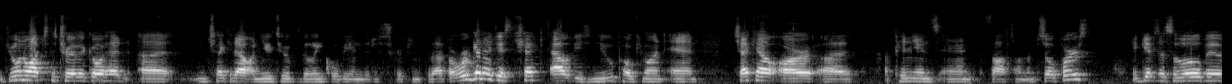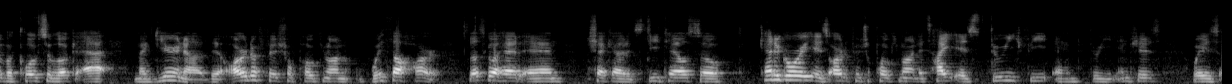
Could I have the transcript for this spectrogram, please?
If you want to watch the trailer, go ahead uh, and check it out on YouTube. The link will be in the description for that. But we're going to just check out these new Pokemon and check out our uh, opinions and thoughts on them. So first, it gives us a little bit of a closer look at Magearna, the artificial Pokemon with a heart. So let's go ahead and check out its details. So category is artificial Pokemon. Its height is 3 feet and 3 inches, weighs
